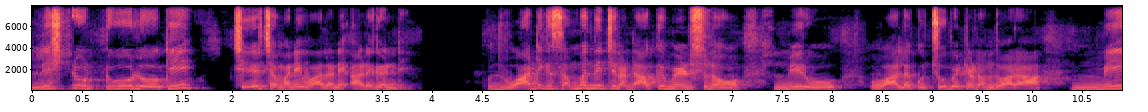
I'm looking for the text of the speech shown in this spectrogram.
లిస్టు టూలోకి చేర్చమని వాళ్ళని అడగండి. వాటికి సంబంధించిన డాక్యుమెంట్స్ను మీరు వాళ్ళకు చూపెట్టడం ద్వారా మీ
